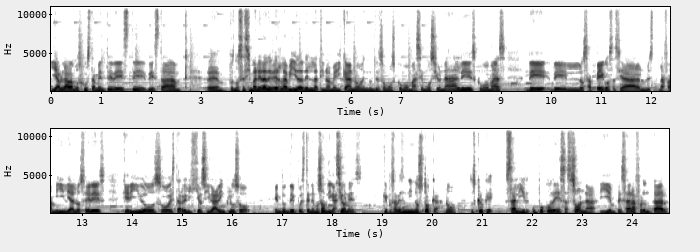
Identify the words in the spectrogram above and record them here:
y hablábamos justamente de, este, de esta, eh, pues no sé si manera de ver la vida del latinoamericano, en donde somos como más emocionales, como más de, los apegos hacia la familia, los seres queridos, o esta religiosidad incluso, en donde pues tenemos obligaciones que pues a veces ni nos toca, ¿no? Entonces creo que salir un poco de esa zona y empezar a afrontar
